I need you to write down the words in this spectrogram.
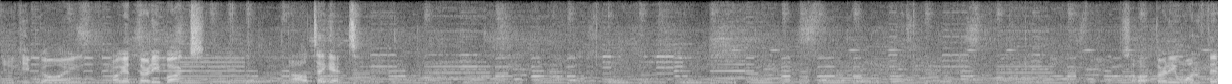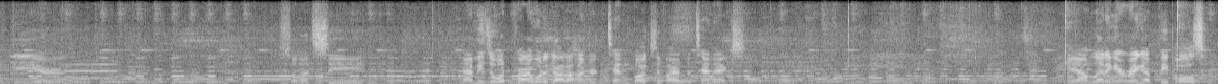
yeah, keep going. I'll get 30 bucks. I'll take it. So about 31.50 or so let's see. That means it would probably would have got 110 bucks if I had the 10x. Yeah, I'm letting it ring up, peoples. Alright,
